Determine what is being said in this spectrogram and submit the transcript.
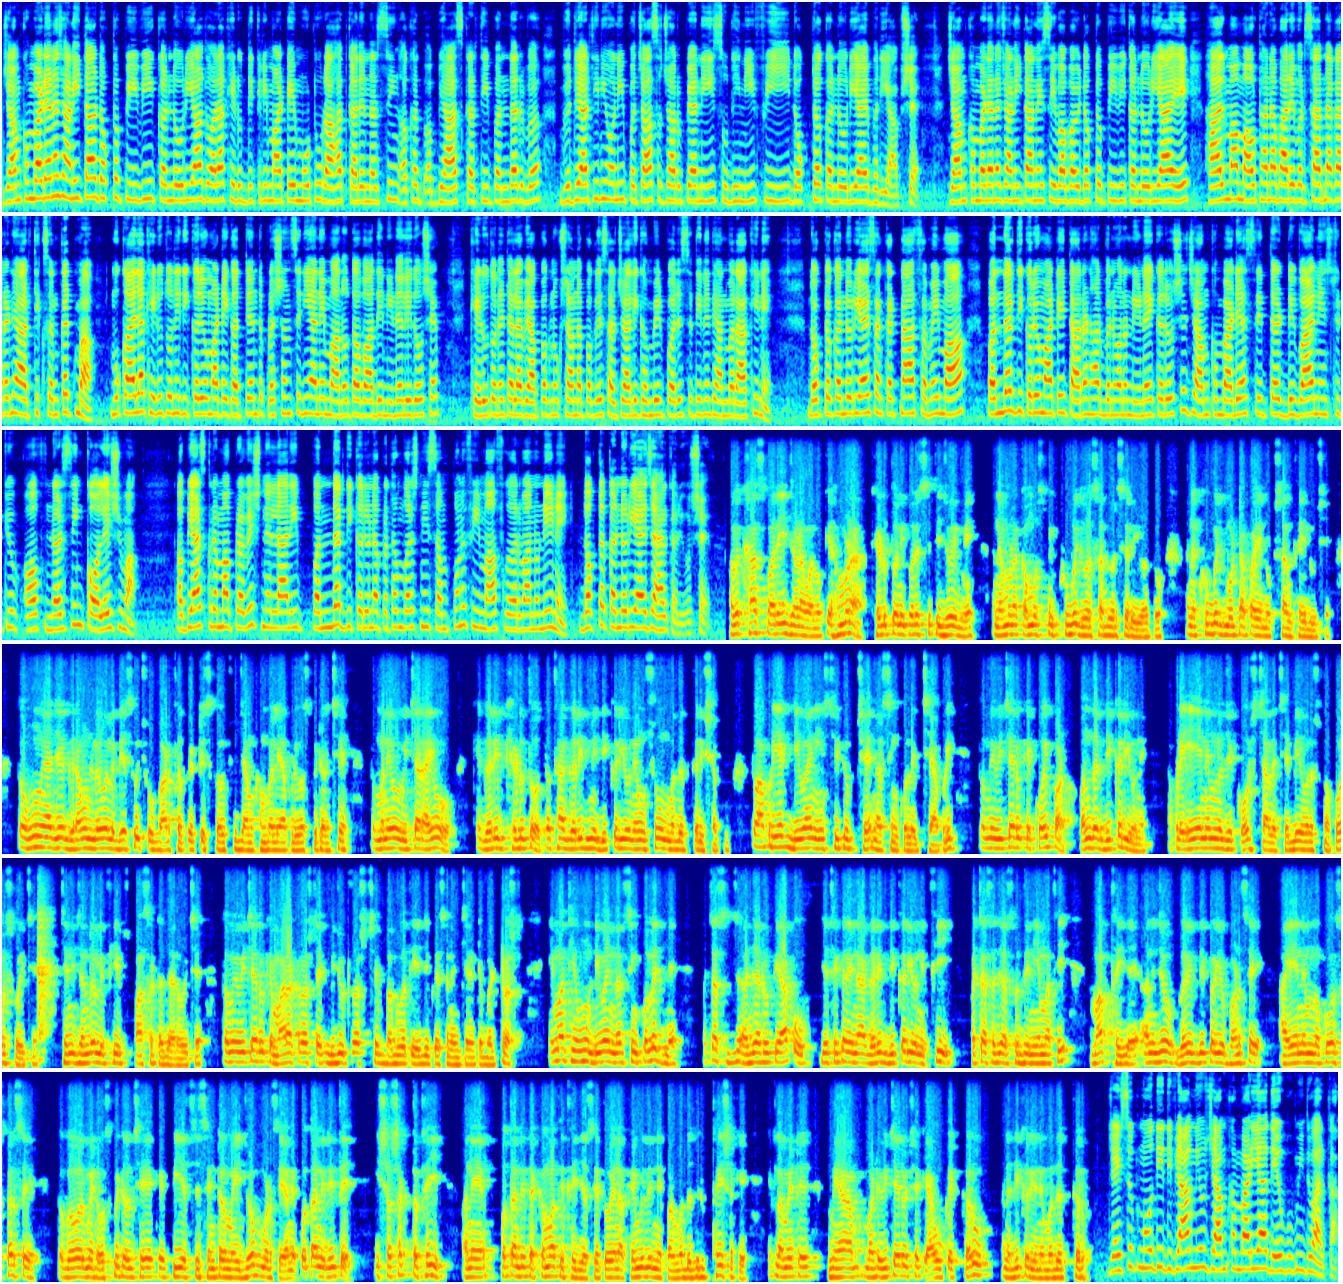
જામખંભાળિયાના જાણીતા doctor PV Kandoriya દ્વારા ખેડૂત દીકરી માટે મોટું રાહત કાર્ય નર્સિંગ અખત અભ્યાસ કરતી પંદર વિદ્યાર્થીનીઓની પચાસ હજાર રૂપિયાની સુધીની ફી ડોક્ટર કંડોરિયાએ ભરી આપશે. જામખંભાળિયાના જાણીતા અને સેવાભાવી ડોક્ટર પીવી કંડોરિયાએ હાલમાં માવઠાના ભારે વરસાદના કારણે આર્થિક સંકટમાં મુકાયેલા ખેડૂતોની દીકરીઓ માટે એક અત્યંત પ્રશંસનીય અને માનવતાવાદી નિર્ણય લીધો છે. ખેડૂતોને થયેલા વ્યાપક નુકસાનના પગલે સર્જાયેલી ગંભીર પરિસ્થિતિને ધ્યાનમાં રાખીને ડોક્ટર કંડોરિયાએ સંકટના સમયમાં પંદર દીકરીઓ માટે તારણહાર બનવાનો નિર્ણય કર્યો છે. જામખંભાળિયા સ્થિત ડિવાઇન ઇન્સ્ટિટ્યૂટ ઓફ નર્સિંગ કોલેજમાં અભ્યાસક્રમમાં પ્રવેશ મેળવનારી પંદર દીકરીઓના પ્રથમ વર્ષની સંપૂર્ણ ફી માફ કરવાનો નિર્ણય ડોક્ટર કંડોરિયાએ જાહેર કર્યો છે. હવે ખાસ મારે એ જણાવવાનું કે હમણાં ખેડૂતોની પરિસ્થિતિ જોઈ મેં અને હમણાં કમોસમી ખૂબ જ વરસાદ વરસી રહ્યો હતો અને ખૂબ જ મોટા પાયે નુકસાન થયેલું છે. તો હું આજે ગ્રાઉન્ડ લેવલે બેસું છું બાળકો પ્રેક્ટિસ કરું છું, જામ ખંભાલી આપણી હોસ્પિટલ છે. તો મને એવો વિચાર આવ્યો કે ગરીબ ખેડૂતો તથા ગરીબની દીકરીઓને હું શું મદદ કરી શકું? તો આપણી એક ડિવાઇન ઇન્સ્ટિટ્યૂટ છે નર્સિંગ કોલેજ છે આપણી. તો મેં વિચાર્યું કે કોઈ પણ પંદર દીકરીઓને આપણે એએનએમનો જે કોર્સ ચાલે છે, બે વર્ષનો કોર્સ હોય છે, જેની જનરલી ફી પાસઠ હજાર હોય છે. તો મેં વિચાર્યું કે મારા ટ્રસ્ટ એક બીજું ટ્રસ્ટ છે, Bhagwati education and charitable trust એમાંથી હું ડિવાઇન નર્સિંગ કોલેજને પચાસ હજાર રૂપિયા આપું, જેથી કરીને આ ગરીબ દીકરીઓની ફી પચાસ હજાર સુધીની એમાંથી માફ થઈ જાય. અને જો ગરીબ દીકરીઓ ભણશે, આ એનએમનો કોર્સ કરશે, તો ગવર્મેન્ટ હોસ્પિટલ છે કે પીએચસી સેન્ટરમાં એ જોબ મળશે અને પોતાની રીતે એ સશક્ત થઈ અને પોતાની રીતે કમાતી થઈ જશે, તો એના ફેમિલીને પણ મદદરૂપ થઈ શકે. એટલા માટે મેં આ માટે વિચાર્યું છે કે આવું કંઈક કરું અને દીકરીઓને મદદ કરું. જયસુખ મોદી, દિવ્યાંગ ન્યૂઝ, જામખંભાળિયા, દેવભૂમિ દ્વારકા.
